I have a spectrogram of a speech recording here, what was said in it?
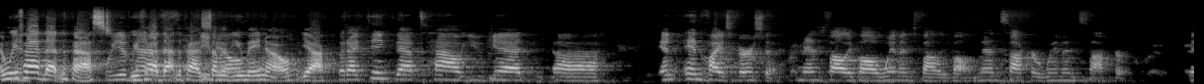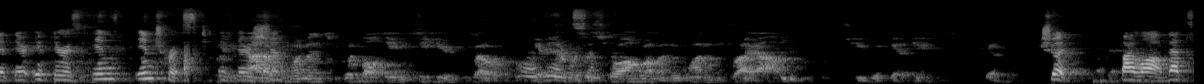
And we've had that in the past. We have We've had had that in the past. Some of you female- may know, yeah. But I think that's how you get, uh, and, and vice versa, men's volleyball, women's volleyball, men's soccer, women's soccer. That there, if there is in, interest, if there's, Not a women's football team in CU, so if there was a strong woman who wanted to try out, she would get a chance. Good. should, by law, that's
